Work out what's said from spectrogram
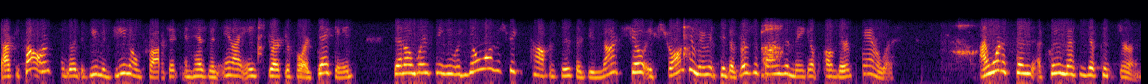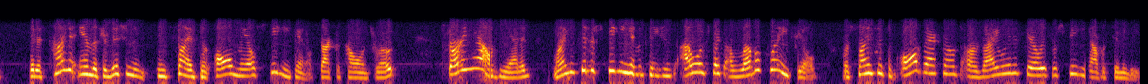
Dr. Collins, who led the Human Genome Project and has been NIH director for a decade, said on Wednesday he would no longer speak at conferences that do not show a strong commitment to diversifying the makeup of their panelists. I want to send a clear message of concern. It is time to end the tradition in, science of all male speaking panels, Dr. Collins wrote. Starting now, he added, when I consider speaking invitations, I will expect a level playing field where scientists of all backgrounds are evaluated fairly for speaking opportunities.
